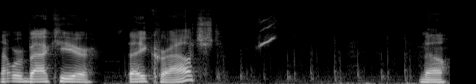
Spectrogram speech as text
Now we're back here. Stay crouched? No.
